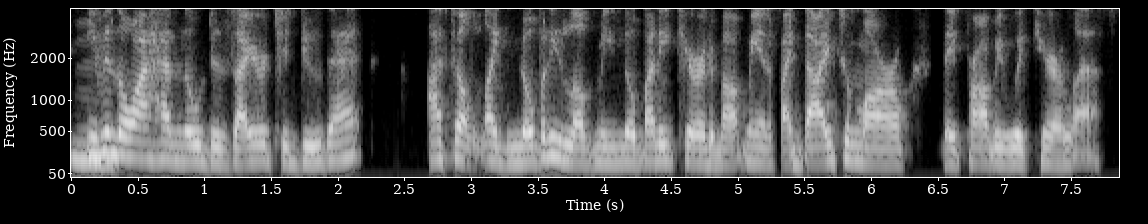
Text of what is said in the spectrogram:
Mm. Even though I had no desire to do that, I felt like nobody loved me, nobody cared about me. And if I died tomorrow, they probably would care less.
